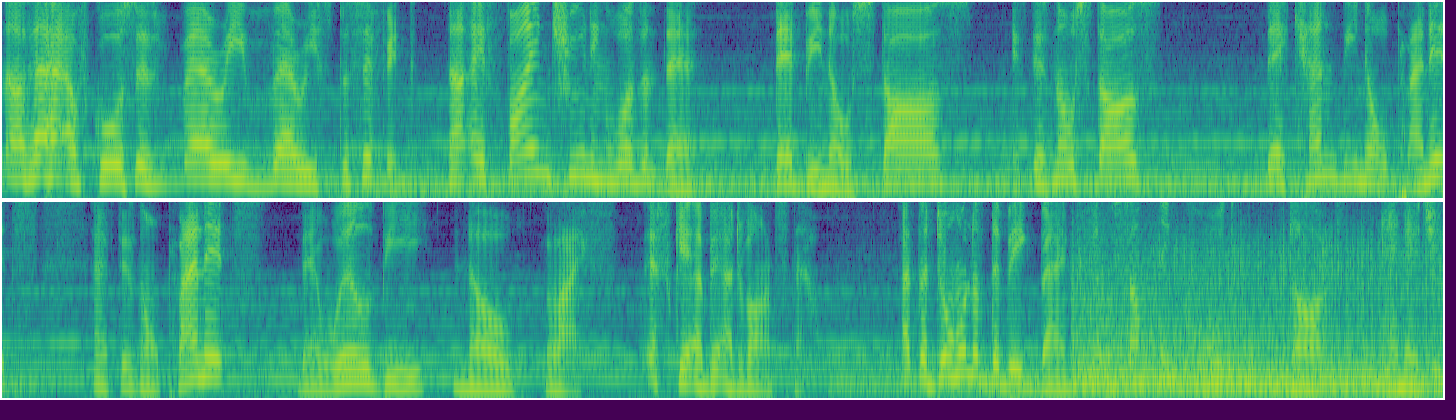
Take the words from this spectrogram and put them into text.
Now, that of course is very, very specific. Now, if fine tuning wasn't there, there'd be no stars. If there's no stars, there can be no planets. And if there's no planets, there will be no life. Let's get a bit advanced now. At the dawn of the Big Bang, there was something called dark energy.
